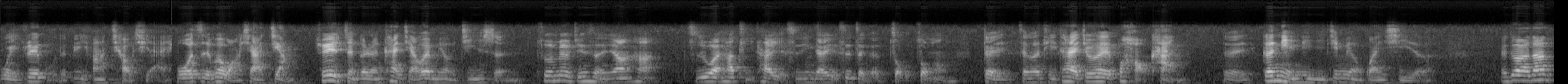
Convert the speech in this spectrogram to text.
尾椎骨的地方翘起来，脖子会往下降，所以整个人看起来会没有精神。除了没有精神一样，他之外，他体态也是应该也是整个走中。对，整个体态就会不好看。对，跟年龄已经没有关系了。哎，对啊，那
